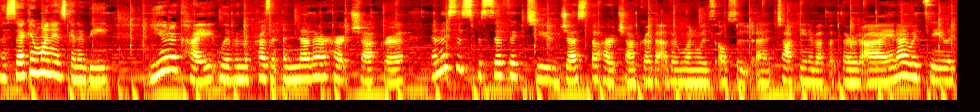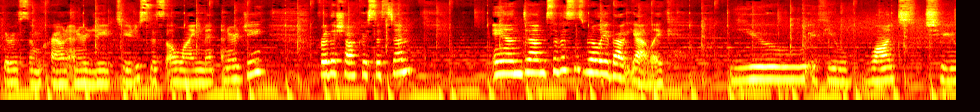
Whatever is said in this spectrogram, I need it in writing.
The second one is going to be Unakite, live in the present, another heart chakra and this is specific to just the heart chakra. The other one was also uh, talking about the third eye. And I would say like there was some crown energy too, just this alignment energy for the chakra system. And um, so this is really about, yeah, like you, if you want to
